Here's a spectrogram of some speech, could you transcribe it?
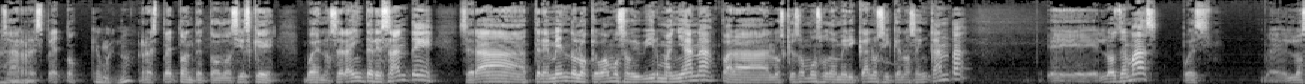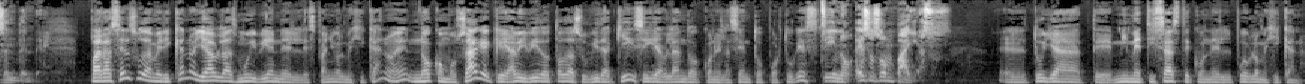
o sea, ah, respeto. Qué bueno. Respeto ante todo. Así es que, bueno, será interesante, será tremendo lo que vamos a vivir mañana para los que somos sudamericanos y que nos encanta. Eh, los demás, pues, eh, los entenderé. Para ser sudamericano ya hablas muy bien el español mexicano, ¿eh? No como Sague, que ha vivido toda su vida aquí y sigue hablando con el acento portugués. Sí, no, esos son payasos. Eh, tú ya te mimetizaste con el pueblo mexicano.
